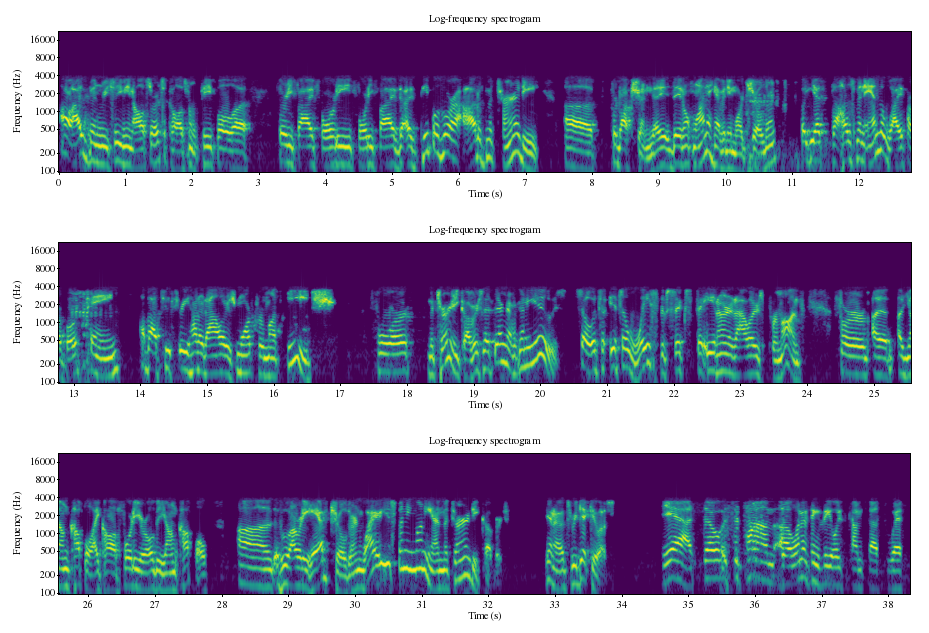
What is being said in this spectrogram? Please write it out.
Oh, I've been receiving all sorts of calls from people, uh, 35, 40, 45, uh, people who are out of maternity uh, production. They, they don't want to have any more children, but yet the husband and the wife are both paying about two, three hundred dollars more per month each for maternity covers that they're never going to use. So it's a, it's a waste of six to eight hundred dollars per month for a, a, young couple. I call a forty year old a young couple uh, who already have children. Why are you spending money on maternity coverage? You know, it's ridiculous. Yeah. So, so Tom, uh, one of the things that always come to us with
